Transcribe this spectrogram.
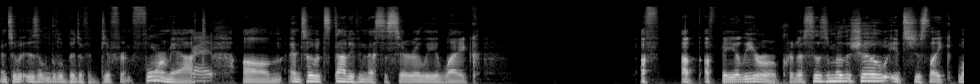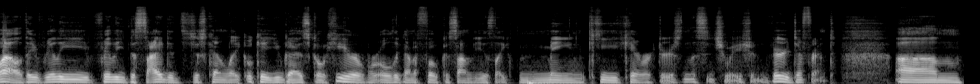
and so it is a little bit of a different format Right. Um and so it's not even necessarily like a, a, a failure or a criticism of the show. It's just like, wow, they really, really decided to just kind of like, okay, you guys go here. We're only going to focus on these like main key characters in the situation. Very different. Um,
